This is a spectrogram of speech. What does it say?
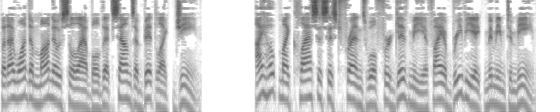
but I want a monosyllable that sounds a bit like gene. I hope my classicist friends will forgive me if I abbreviate mimeme to meme.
